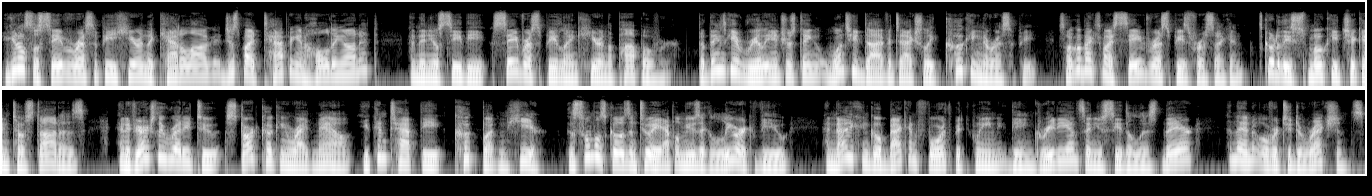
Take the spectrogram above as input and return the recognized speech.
You can also save a recipe here in the catalog just by tapping and holding on it, and then you'll see the save recipe link here in the popover. But things get really interesting once you dive into actually cooking the recipe. So I'll go back to my saved recipes for a second. Let's go to these smoky chicken tostadas. And if you're actually ready to start cooking right now, you can tap the cook button here. This almost goes into a Apple Music lyric view, and now you can go back and forth between the ingredients and you see the list there, and then over to directions.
